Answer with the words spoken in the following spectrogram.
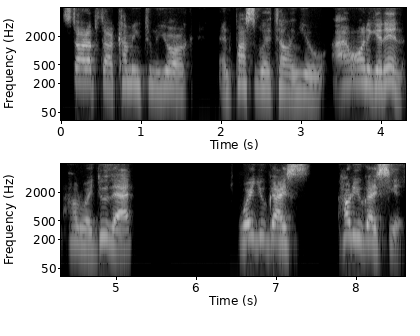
startups that are coming to new york and possibly telling you, I want to get in. How do I do that? Where you guys, how do you guys see it?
